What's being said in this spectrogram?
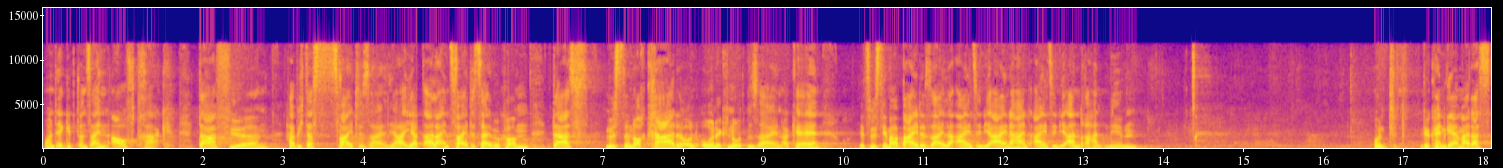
Und er gibt uns einen Auftrag. Dafür habe ich das zweite Seil. Ja? Ihr habt alle ein zweites Seil bekommen. Das müsste noch gerade und ohne Knoten sein. Okay? Jetzt müsst ihr mal beide Seile, eins in die eine Hand, eins in die andere Hand nehmen. Und wir können gerne mal das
